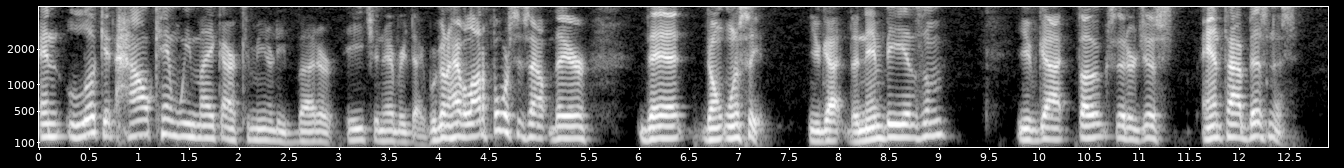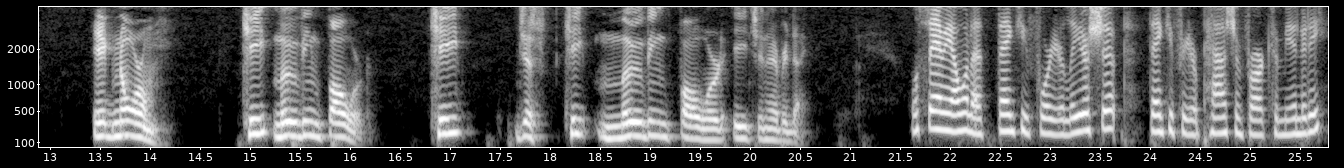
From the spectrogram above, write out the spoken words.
and look at how can we make our community better each and every day. We're going to have a lot of forces out there that don't want to see it. You got the NIMBYism. You've got folks that are just anti-business. Ignore them. Keep moving forward. Keep just keep moving forward each and every day. Well, Sammy, I want to thank you for your leadership. Thank you for your passion for our community.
